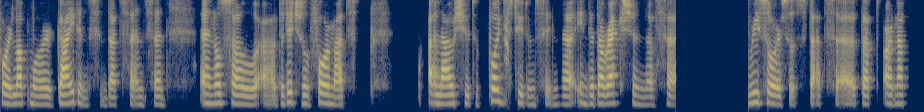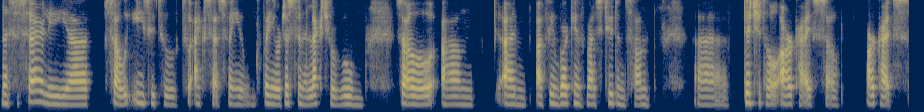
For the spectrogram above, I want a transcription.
for a lot more guidance in that sense, and and also the digital format allows you to point students in uh, in the direction of uh, resources that uh, that are not necessarily uh, so easy to to access when you when you're just in a lecture room. So um, I'm I've been working with my students on uh, digital archives. So archives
